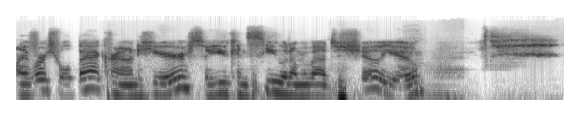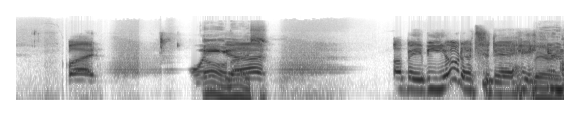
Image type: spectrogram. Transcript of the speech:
my virtual background here so you can see what I'm about to show you. But we Oh, got nice. a baby Yoda today Very in the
